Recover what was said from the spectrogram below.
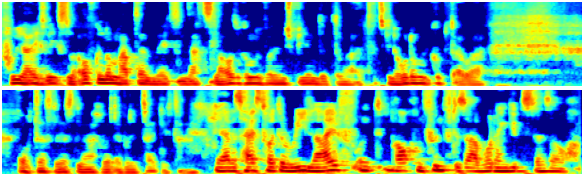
Früher habe ich es wenigstens aufgenommen, habe dann, wenn ich nachts nach Hause komme von den Spielen, das nochmal als Wiederholung geguckt, aber auch das lässt nach, weil einfach die Zeit nicht da ist. Ja, das heißt heute Re-Live und braucht ein fünftes Abo, dann gibt's das auch.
